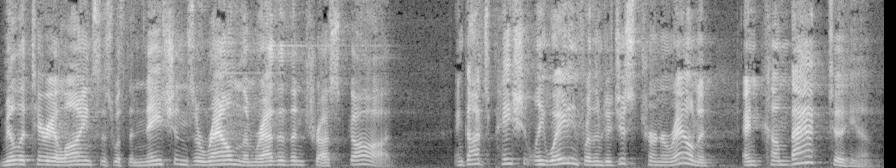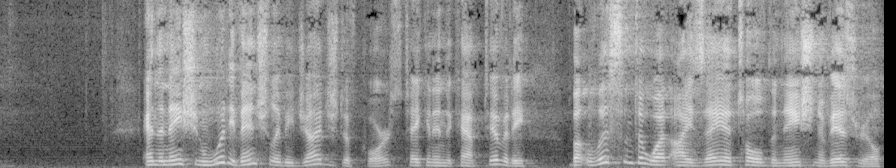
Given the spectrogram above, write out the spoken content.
military alliances with the nations around them rather than trust God. And God's patiently waiting for them to just turn around and, and come back to Him. And the nation would eventually be judged, of course, taken into captivity. But listen to what Isaiah told the nation of Israel.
